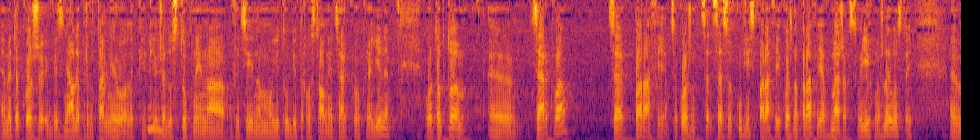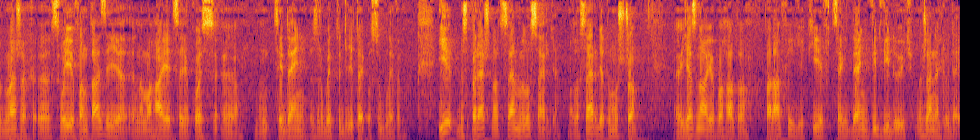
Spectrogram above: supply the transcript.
Е, Ми також відзняли привітальний ролик, який вже доступний на офіційному Ютубі Православної церкви України. Тобто е, церква це парафія, це кожна це, це сукупність парафії. Кожна парафія в межах своїх можливостей, е, в межах е, своєї фантазії е, намагається якось цей день зробити для дітей особливим. І, безперечно, це милосердя. Милосердя, тому що я знаю багато парафій, які в цей день відвідують нужденних людей.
